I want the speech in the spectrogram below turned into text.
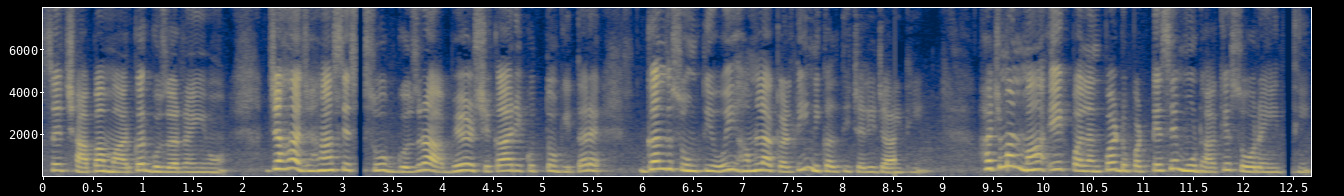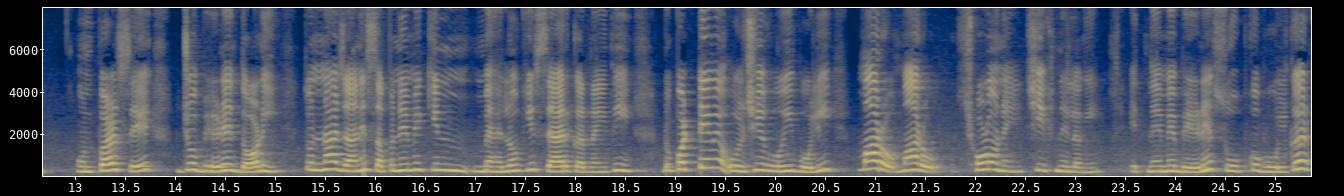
से छापा मारकर गुजर रही हों। जहाँ जहाँ से सूप गुजरा, भेड़, शिकारी, कुत्तों की तरह गंद सूंघती हुई हमला करती निकलती चली जा रही थी। हजमन माँ एक पलंग पर दुपट्टे से मुँह ढाके सो रही थी। उन पर से जो भेड़ें दौड़ी तो ना जाने सपने में किन महलों की सैर कर रही थीं। दुपट्टे में उलझी हुई बोली, मारो मारो, छोड़ो नहीं, चीखने लगी। इतने में भेड़ें सूप को भूलकर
